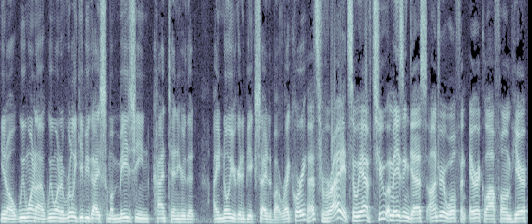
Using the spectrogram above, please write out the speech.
you know we wanna we wanna really give you guys some amazing content here that. I know you're going to be excited about, right, Corey? That's right. So we have two amazing guests, Andrea Wolf and Eric Lofholm here.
